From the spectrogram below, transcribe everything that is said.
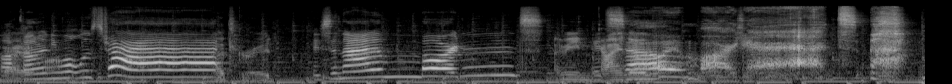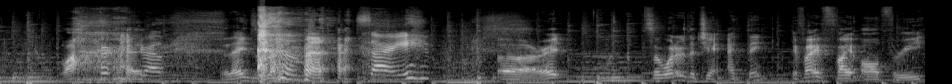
Lock Alright. on and you won't lose track. That's great. Isn't that important? I mean, It's kind so of. important. Wow. Hurt my throat. Thanks. that. Um, sorry. All right. So what are the chan? I think if I fight all three,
